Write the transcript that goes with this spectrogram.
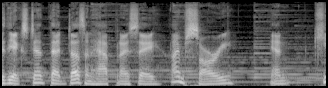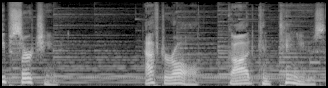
To the extent that doesn't happen, I say, I'm sorry and keep searching. After all, God continues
